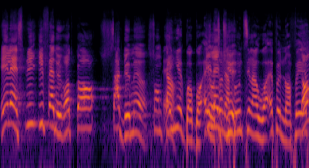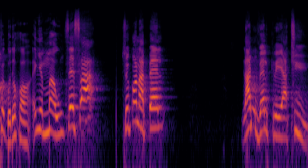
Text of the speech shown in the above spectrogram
Et l'esprit, il fait de votre corps sa demeure, son temps. Il est Dieu. C'est ça ce qu'on appelle la nouvelle créature.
